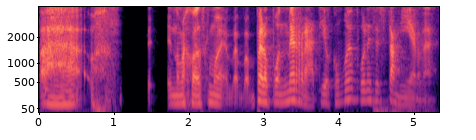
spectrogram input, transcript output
Ah, no me jodas como... Pero ponme ratio. ¿Cómo me pones esta mierda?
